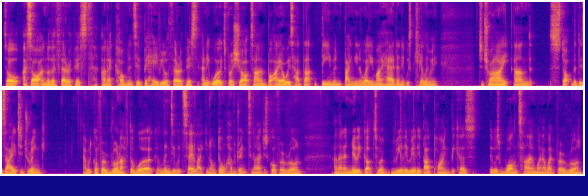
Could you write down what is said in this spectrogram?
So I saw another therapist and a cognitive behavioral therapist, and it worked for a short time, but I always had that demon banging away in my head and it was killing me. To try and stop the desire to drink, I would go for a run after work, and Lindsay would say, like, you know, don't have a drink tonight, just go for a run. And then I knew it got to a really, really bad point because there was one time when I went for a run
